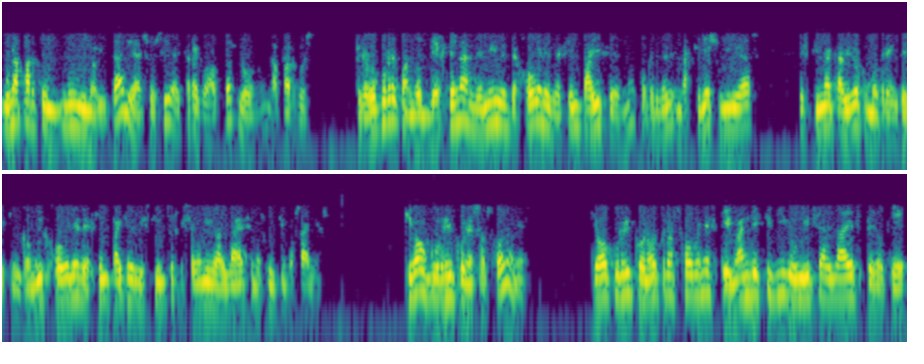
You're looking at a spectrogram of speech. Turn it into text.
una parte muy minoritaria, eso sí, hay que reconocerlo, una parte, pues, pero qué ocurre cuando decenas de miles de jóvenes de 100 países, ¿no? concretamente Naciones Unidas estima que ha habido como 35.000 jóvenes de 100 países distintos que se han unido al Daesh en los últimos años. ¿Qué va a ocurrir con esos jóvenes? ¿Qué va a ocurrir con otros jóvenes que no han decidido unirse al Daesh, pero que,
